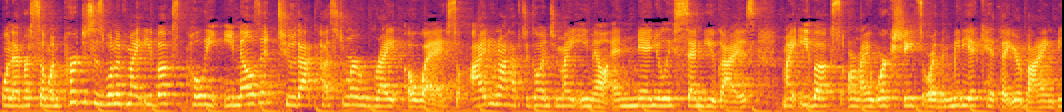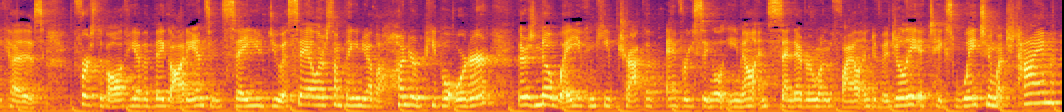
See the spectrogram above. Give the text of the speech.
Whenever someone purchases one of my ebooks, Pulley emails it to that customer right away. So I do not have to go into my email and manually send you guys my ebooks or my worksheets or the media kit that you're buying because first of all, if you have a big audience and say you do a sale or something and you have 100 people order, there's way you can keep track of every single email and send everyone the file individually. It takes way too much time.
